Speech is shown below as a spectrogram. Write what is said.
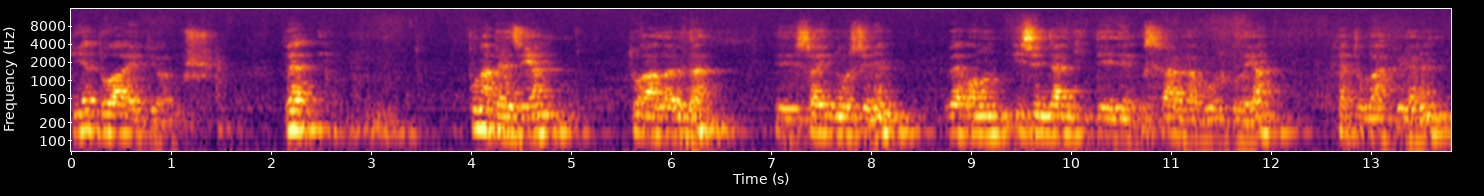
diye dua ediyormuş. Ve buna benzeyen duaları da e, Said Nursi'nin ve onun izinden gittiğini ısrarla vurgulayan Fethullah Gülen'in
